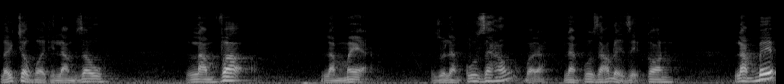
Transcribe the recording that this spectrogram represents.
lấy chồng về thì làm dâu, làm vợ, làm mẹ, rồi làm cô giáo bạn ạ làm cô giáo để dạy con. Làm bếp.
